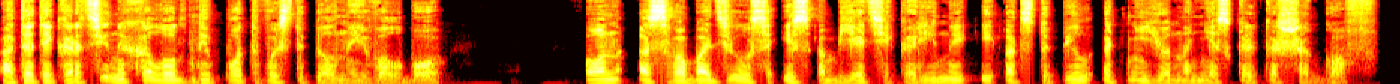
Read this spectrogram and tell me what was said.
От этой картины холодный пот выступил на его лбу. Он освободился из объятий Карины и отступил от нее на несколько шагов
